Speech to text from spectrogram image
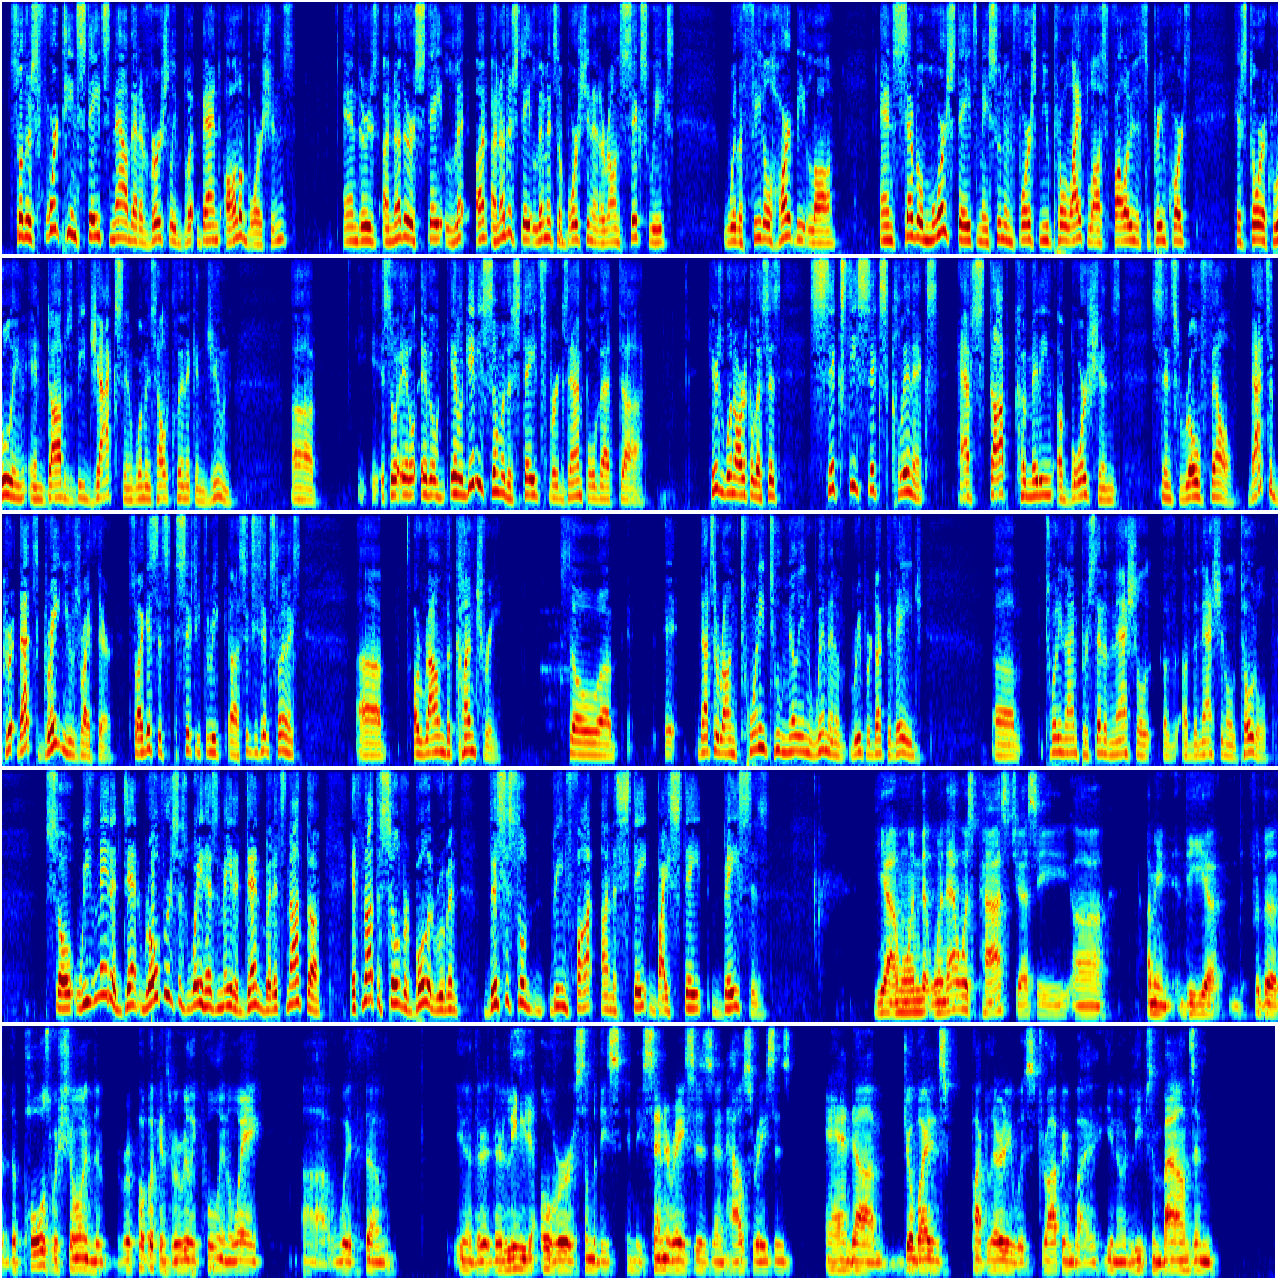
So there's 14 states now that have virtually banned all abortions, and there's another state li- another state limits abortion at around six weeks with a fetal heartbeat law, and several more states may soon enforce new pro-life laws following the Supreme Court's historic ruling in Dobbs v. Jackson Women's Health Clinic in June. Uh, so it'll it'll it'll give you some of the states, for example, that uh, here's one article that says 66 clinics have stopped committing abortions since Roe fell. That's a gr- that's great news right there. So I guess it's 63, uh, 66 clinics uh, around the country. So uh, it, that's around 22 million women of reproductive age, uh, 29% of the national of, of the national total. So we've made a dent. Roe versus Wade has made a dent, but it's not the it's not the silver bullet, Ruben. This is still being fought on a state by state basis. Yeah, and when that when that was passed, Jesse, uh, I mean the uh, for the the polls were showing the Republicans were really pulling away uh, with um, you know their their lead over some of these in these Senate races and House races, and um, Joe Biden's popularity was dropping by you know leaps and bounds, and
